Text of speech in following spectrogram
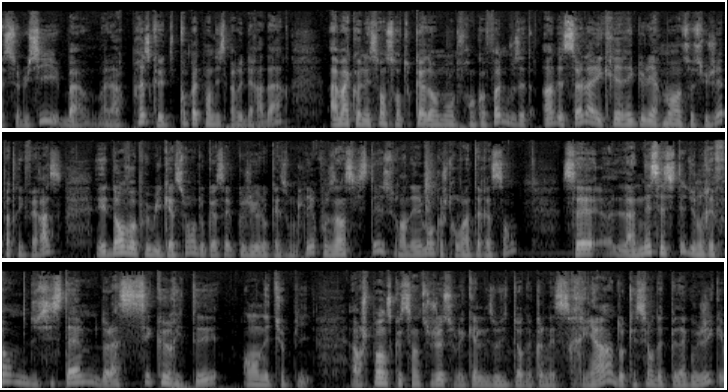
celui-ci, bah, elle a presque complètement disparu des radars. À ma connaissance, en tout cas dans le monde francophone, vous êtes un des seuls à écrire régulièrement à ce sujet, Patrick Ferras, et dans vos publications, en tout cas celles que j'ai eu l'occasion de lire, vous insistez sur un élément que je trouve intéressant, c'est la nécessité d'une réforme du système de la sécurité en Éthiopie. Alors je pense que c'est un sujet sur lequel les auditeurs ne connaissent rien, donc essayons d'être pédagogiques.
